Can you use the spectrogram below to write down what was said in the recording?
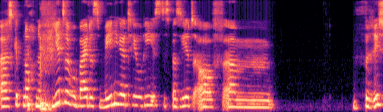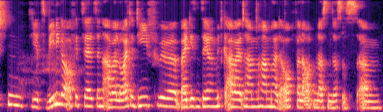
Äh, es gibt noch eine vierte, wobei das weniger Theorie ist. Das basiert auf ähm, Berichten, die jetzt weniger offiziell sind, aber Leute, die für bei diesen Serien mitgearbeitet haben, haben halt auch verlauten lassen, dass es ähm,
